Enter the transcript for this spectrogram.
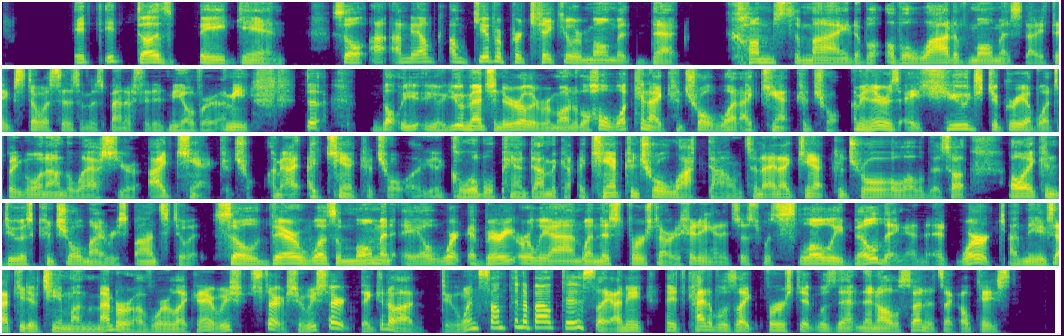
it it does bake in. So I, I mean, I'll, I'll give a particular moment that comes to mind of a, of a lot of moments that I think Stoicism has benefited me over. I mean, the, the you, you mentioned earlier, Ramona, the whole what can I control, what I can't control. I mean, there is a huge degree of what's been going on the last year. I can't control. I mean, I, I can't control uh, a global pandemic. I can't control lockdowns and, and I can't control all of this. All, all I can do is control my response to it. So there was a moment a, work very early on when this first started hitting and it just was slowly building and it worked. And the executive team a member of were like, hey, we should start, should we start thinking about doing something about this? Like, I mean, it kind of was like first it was that, and then all of a sudden it's like, okay,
